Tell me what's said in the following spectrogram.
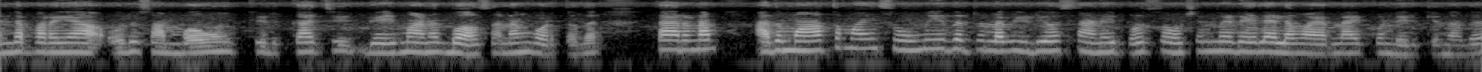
എന്താ പറയുക ഒരു സംഭവം കിടുക്കാച്ചി ഗെയിമാണ് ബോസണ്ണൻ കൊടുത്തത്. കാരണം അത് മാത്രമായി സൂം ചെയ്തിട്ടുള്ള വീഡിയോസാണ് ഇപ്പോൾ സോഷ്യൽ മീഡിയയിലെല്ലാം വൈറലായിക്കൊണ്ടിരിക്കുന്നത്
